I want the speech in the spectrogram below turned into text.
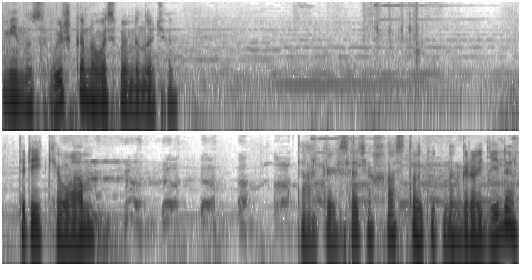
минус вышка на 8 минуте. 3 килла. Так, и, кстати, хастой тут наградили.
